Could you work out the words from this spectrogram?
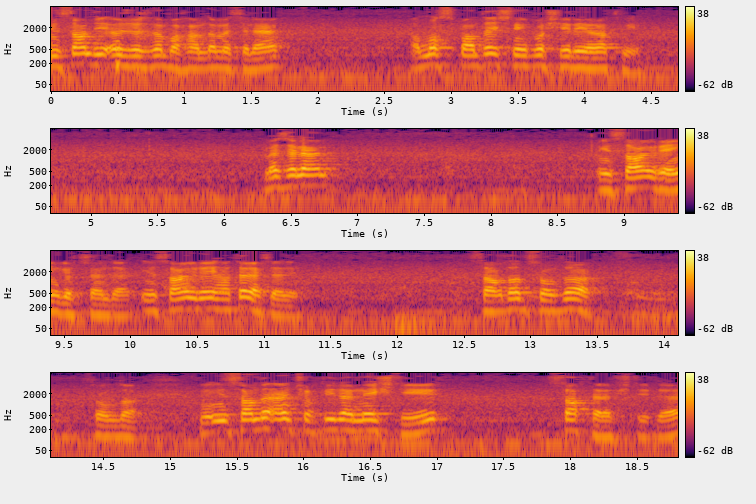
insan deyir, öz özünə baxanda məsələn, Allah subhanətə heç nəyi boş yerə yaratmayıb. Məsələn, İnsanın ürəyini götürsəndə, insanın ürəyi ha tərəfdədir? Sağdadır, solda? Solda. Və insanda ən çox deyirlər nə işləyir? Sağ tərəf işləyir də.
